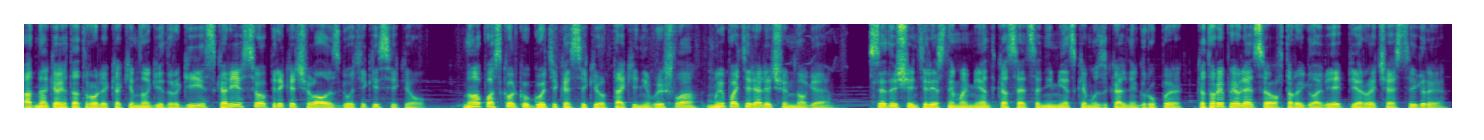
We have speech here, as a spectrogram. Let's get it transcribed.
Однако этот ролик, как и многие другие, скорее всего перекочевал из готики сиквел. А поскольку Готика Сиквел так и не вышла, мы потеряли очень многое. Следующий интересный момент касается немецкой музыкальной группы, которая появляется во второй главе первой части игры.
